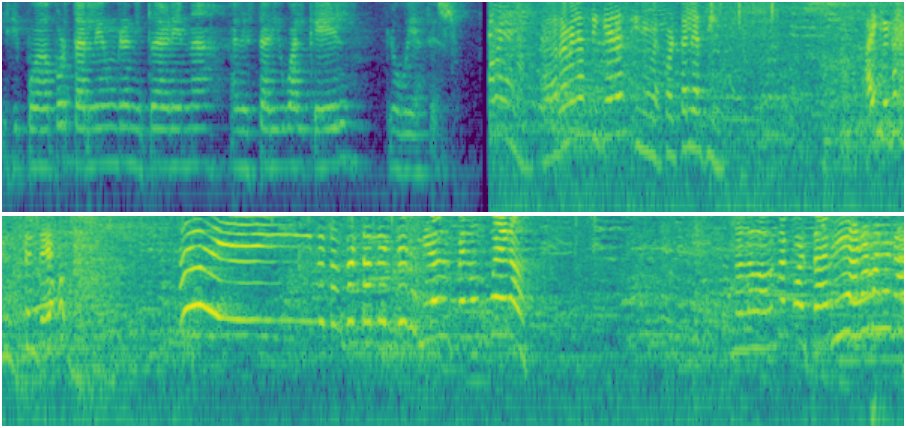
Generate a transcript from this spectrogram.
Y si puedo aportarle un granito de arena al estar igual que él, lo voy a hacer. Agárrame las tijeras y me córtale así. ¡Ay, me cagó el dedo! ¡Ay! ¡Me estás cortando el pelo! ¡Mira los pelos buenos! Nos lo vamos a cortar. Sí, ahora vamos a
